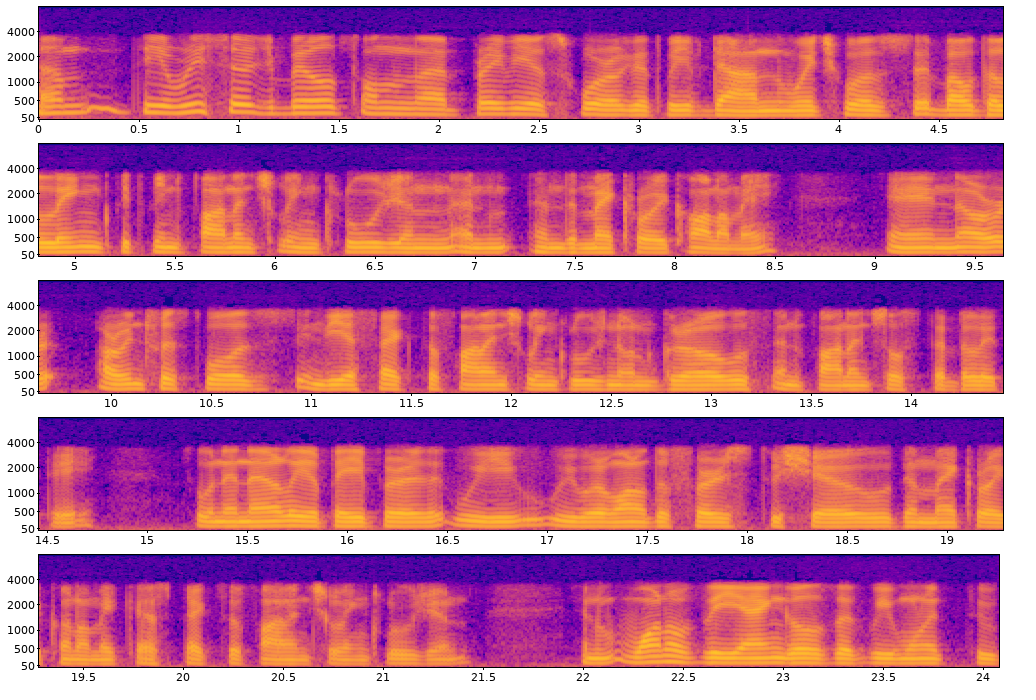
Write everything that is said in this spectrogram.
Um, the research builds on uh, previous work that we've done, which was about the link between financial inclusion and, and the macroeconomy. And our our interest was in the effect of financial inclusion on growth and financial stability. So in an earlier paper, we, we were one of the first to show the macroeconomic aspects of financial inclusion. And one of the angles that we wanted to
